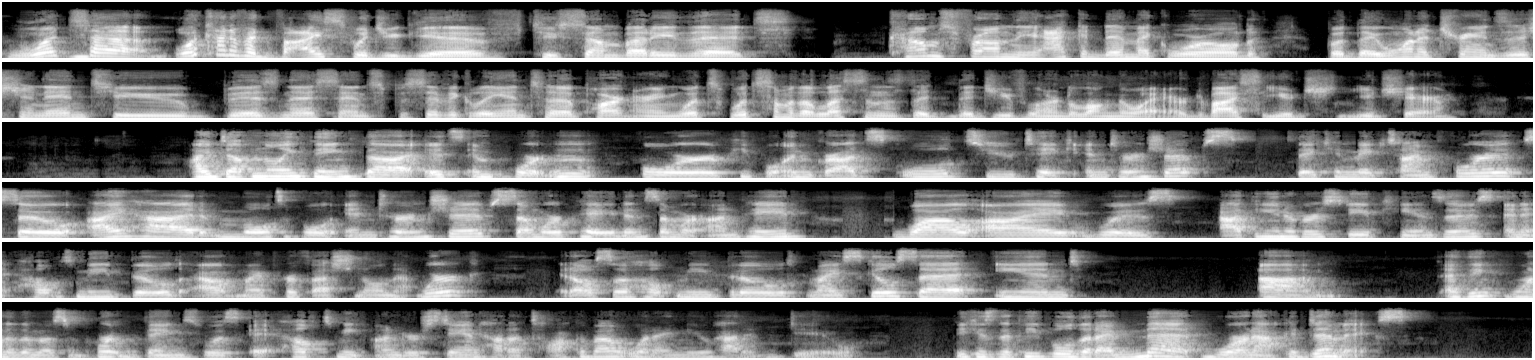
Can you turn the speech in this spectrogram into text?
What, uh, what kind of advice would you give to somebody that comes from the academic world, but they want to transition into business and specifically into partnering? What's, what's some of the lessons that, that you've learned along the way or advice that you'd, you'd share? I definitely think that it's important for people in grad school to take internships. They can make time for it. So I had multiple internships, some were paid and some were unpaid, while I was at the University of Kansas, and it helped me build out my professional network. It also helped me build my skill set. And um, I think one of the most important things was it helped me understand how to talk about what I knew how to do. Because the people that I met weren't academics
